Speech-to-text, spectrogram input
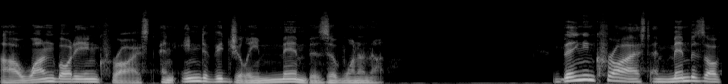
are one body in Christ and individually members of one another. Being in Christ and members of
